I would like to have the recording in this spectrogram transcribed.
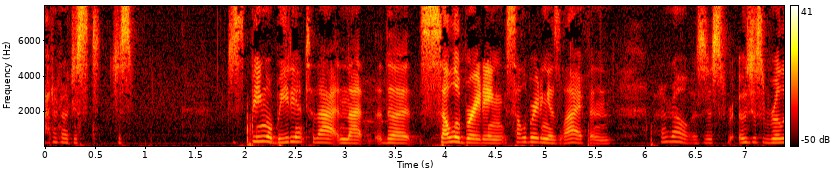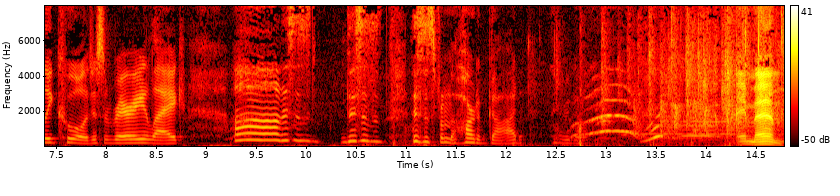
I don't know just just just being obedient to that and that the celebrating celebrating his life and I don't know it was just it was just really cool just very like oh, this is this is this is from the heart of God. There we go. Amen.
